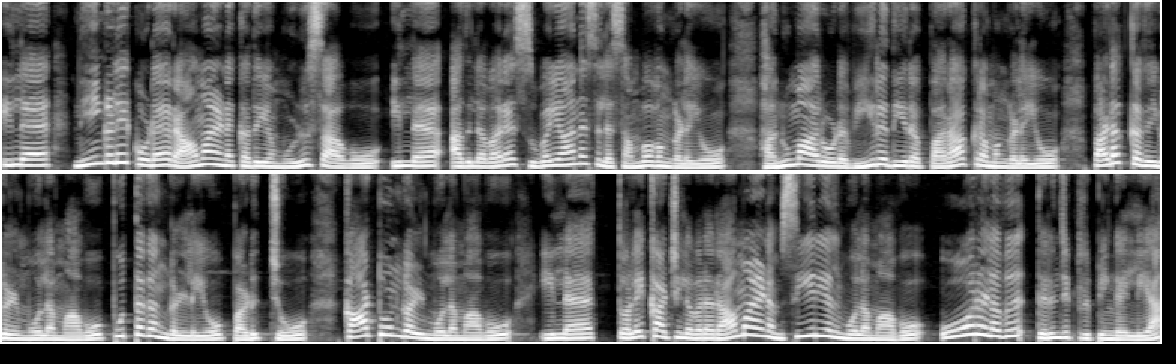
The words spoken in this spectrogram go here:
இல்லை நீங்களே கூட ராமாயண கதையை முழுசாவோ இல்லை அதில் வர சுவையான சில சம்பவங்களையோ ஹனுமாரோட வீரதீர பராக்கிரமங்களையோ படக்கதைகள் மூலமாவோ புத்தகங்கள்லையோ படிச்சோ கார்ட்டூன்கள் மூலமாவோ இல்லை தொலைக்காட்சியில் வர ராமாயணம் சீரியல் மூலமாவோ ஓரளவு தெரிஞ்சுக்கிட்டு இருப்பீங்க இல்லையா?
